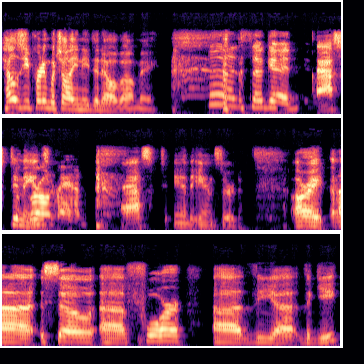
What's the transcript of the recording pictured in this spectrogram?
tells you pretty much all you need to know about me. oh, that's so good. Asked and answered. man. Asked and answered. All right. Uh, so uh, for uh, the uh, the geek,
